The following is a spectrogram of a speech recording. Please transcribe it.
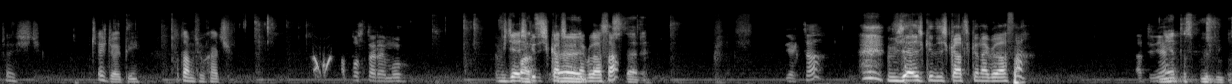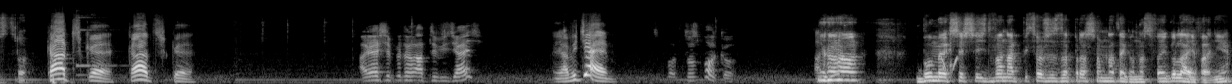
Cześć. Cześć JP. Co tam słychać? A po staremu? Widziałeś Patrz, kiedyś kaczkę ej, na golasa? Cztery. Jak co? Widziałeś kiedyś kaczkę na golasa? A ty nie? Nie, to spójrz w lustro. Kaczkę! Kaczkę! A ja się pytam, a ty widziałeś? Ja widziałem. Spo to spoko. Ty? Bumek 662 napisał, że zapraszam na tego, na swojego live'a, nie?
